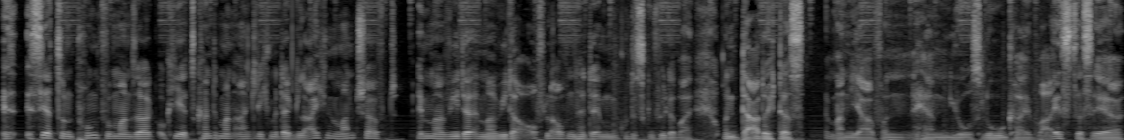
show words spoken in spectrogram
es ist jetzt so ein Punkt, wo man sagt, okay, jetzt könnte man eigentlich mit der gleichen Mannschaft immer wieder, immer wieder auflaufen, hätte ein gutes Gefühl dabei. Und dadurch, dass man ja von Herrn Jos Luhukai weiß, dass er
